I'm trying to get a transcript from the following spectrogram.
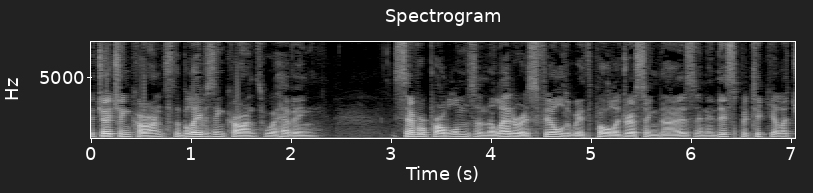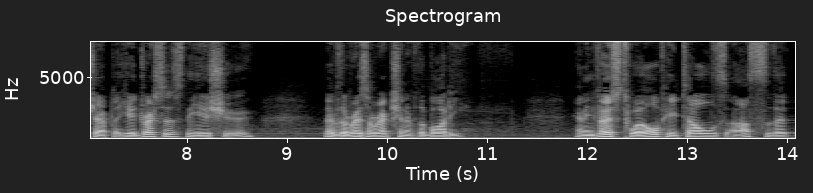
The church in Corinth, the believers in Corinth, were having several problems, and the letter is filled with Paul addressing those. And in this particular chapter, he addresses the issue of the resurrection of the body. And in verse 12, he tells us that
